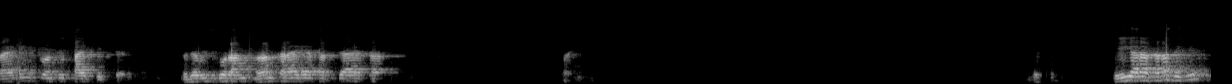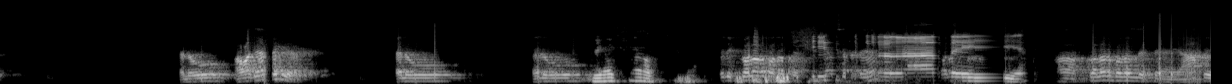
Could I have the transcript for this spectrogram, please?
पैडिंग ट्वेंटी फाइव पिक्सल तो जब इसको रन रन कराया गया तब क्या आया था? यही आ रहा था ना देखिए। हेलो आवाज़ आ रही है? हेलो हेलो यस सर चलिए कलर बदल देते हैं। हाँ। कलर बदल देते हैं। यहाँ पे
